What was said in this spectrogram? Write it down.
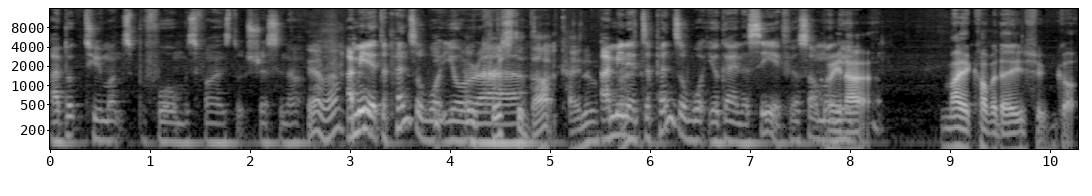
I booked two months before and was fine. Stopped stressing out. Yeah, man. I mean, it depends on what you're. And Chris Uh, did that kind of. I mean, right? it depends on what you're going to see. If you're I someone, mean, who, uh, my accommodation got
